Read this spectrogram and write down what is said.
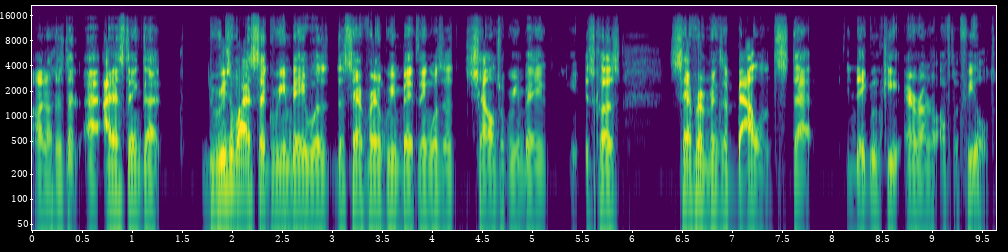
I don't know. Just that, I, I just think that the reason why I said Green Bay was the San Fran Green Bay thing was a challenge for Green Bay is because San Fran brings a balance that they can keep Aaron Rodgers off the field.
